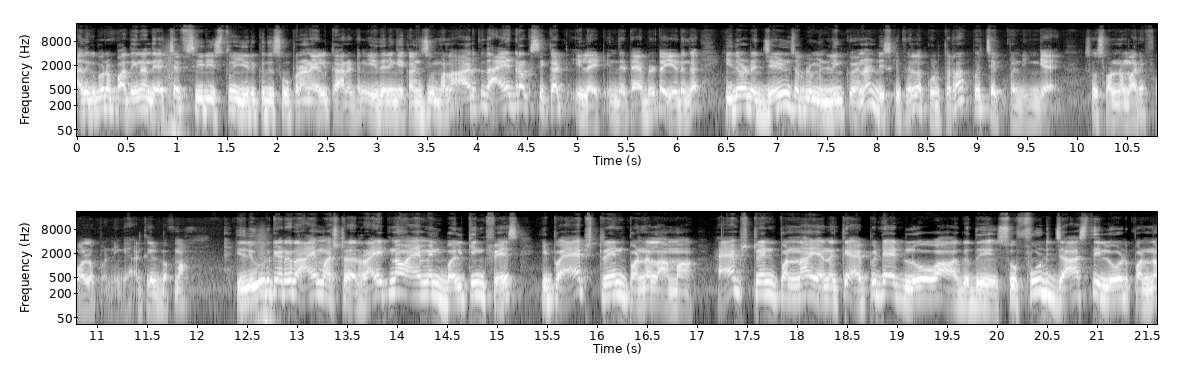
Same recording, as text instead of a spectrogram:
அதுக்கப்புறம் பார்த்தீங்கன்னா அந்த ஹெச்எஃப் சீரிஸ்தும் இருக்குது. சூப்பரான எல் கார்னெட்டன் இதை நீங்கள் கன்சியூம் பண்ணலாம். அடுத்தது ஹைட்ராக்சிகட் இலைட் இந்த டேப்லெட்டை எடுங்க. இதோட ஜெயின் சப்ளிமெண்ட் லிங்க் வேணால் டிஸ்கிரிப்ஷனில் கொடுத்துட்றேன். போய் செக் பண்ணிங்க. ஸோ சொன்ன மாதிரி ஃபாலோ பண்ணிங்க. அடுத்து கேள்வி பார்ப்போமா? இதில் இவரு கேட்குற I master right no I mean bulking phase இப்போ ஆப்ஸ் ட்ரெயின் பண்ணலாமா? ஆப்ஸ் ட்ரெயின் பண்ணால் எனக்கு அப்பிடைட் லோவாக ஆகுது. ஸோ ஃபுட் ஜாஸ்தி லோட் பண்ண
